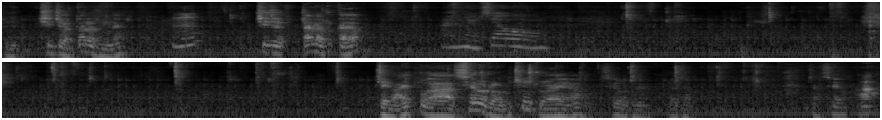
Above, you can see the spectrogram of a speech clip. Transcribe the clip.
근데 치즈가 떨어졌네. 응? 치즈 잘라줄까요? 아니요, 새우. 제 와이프가 새우를 엄청 좋아해요. 새우를 그래서 자 새우. 아.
